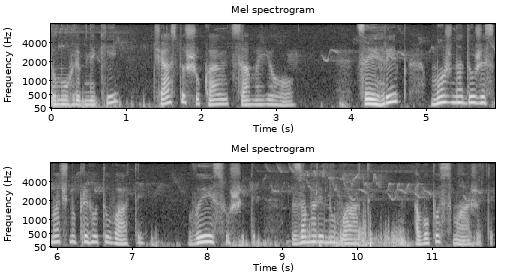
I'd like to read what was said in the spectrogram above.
тому грибники часто шукають саме його. Цей гриб можна дуже смачно приготувати, висушити, замаринувати або посмажити.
